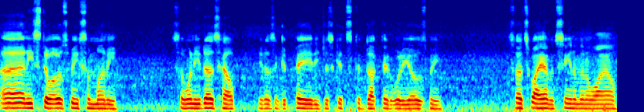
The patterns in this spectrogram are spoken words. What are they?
and he still owes me some money. So when he does help, he doesn't get paid. He just gets deducted what he owes me. So that's why I haven't seen him in a while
